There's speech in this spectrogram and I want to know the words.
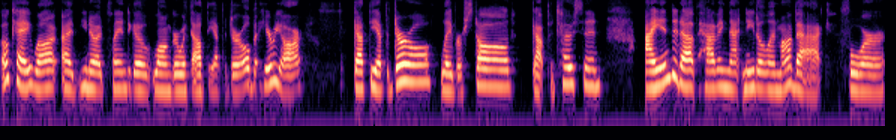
okay. Well, I, you know, I'd planned to go longer without the epidural, but here we are. Got the epidural, labor stalled, got Pitocin. I ended up having that needle in my back for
